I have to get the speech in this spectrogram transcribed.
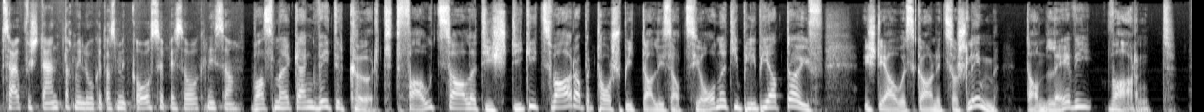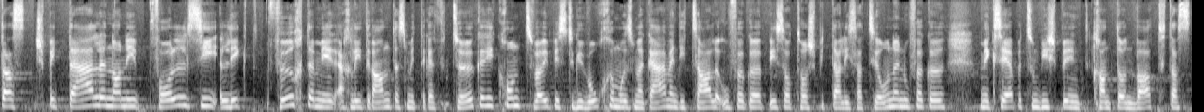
selbstverständlich, wir schauen das mit grosser Besorgnis an. Was man gang wieder hört, Fallzahlen die steigen zwar, aber die Hospitalisationen die bleiben ja tief. Ist ja alles gar nicht so schlimm? Dann Levi warnt. Dass die Spitäle noch nicht voll sind, liegt, fürchten wir, ein bisschen daran, dass es mit einer Verzögerung kommt. Zwei bis drei Wochen muss man geben, wenn die Zahlen aufgehen, bis auch die Hospitalisationen aufgehen. Wir sehen aber zum Beispiel im Kanton Watt, dass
